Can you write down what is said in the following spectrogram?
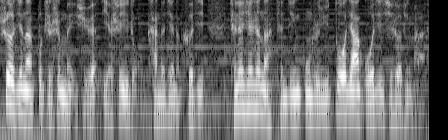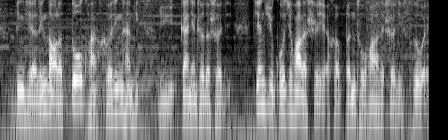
设计呢不只是美学，也是一种看得见的科技。陈晨先生呢曾经供职于多家国际汽车品牌，并且领导了多款核心产品与概念车的设计，兼具国际化的视野和本土化的设计思维。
